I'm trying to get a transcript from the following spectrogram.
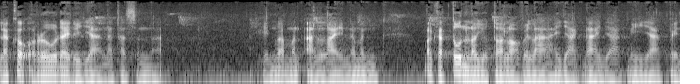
แล้วก็รู้ได้โดยญาณทัศนะ เห็นว่ามันอะไรนะมันมันกระตุ้นเราอยู่ตลอดเวลาให้อยากได้ อยากมีอยากเป็น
